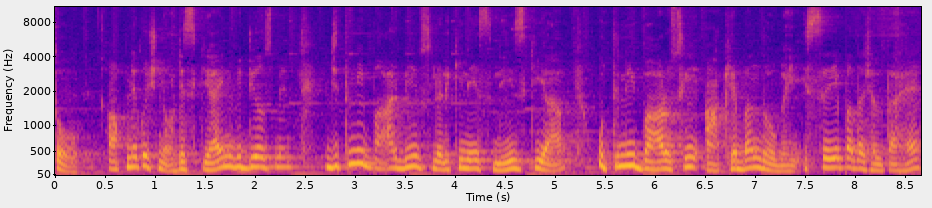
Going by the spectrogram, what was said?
तो आपने कुछ नोटिस किया इन वीडियोस में? जितनी बार भी उस लड़की ने स्नीज़ किया, उतनी बार उसकी आँखें बंद हो गई। इससे ये पता चलता है,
